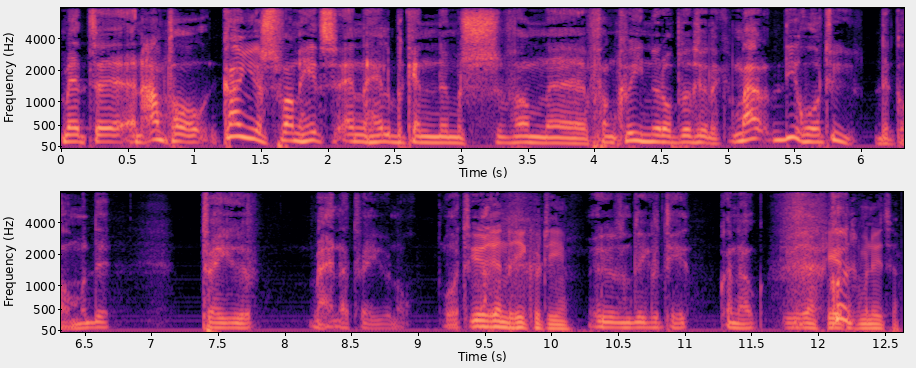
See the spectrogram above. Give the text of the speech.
Met eh, een aantal kanjers van hits en hele bekende nummers van, eh, van Queen erop natuurlijk. Maar die hoort u de komende twee uur, bijna twee uur nog. Hoort u Uur en drie kwartier. Uur en drie kwartier, kan ook. Uur en veertig minuten.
